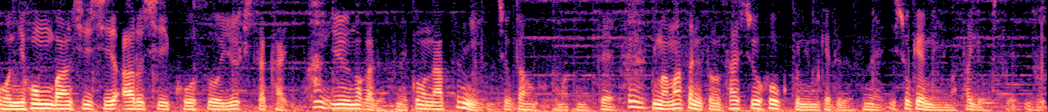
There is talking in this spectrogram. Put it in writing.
の日本版 CCRC 構想有識者会というのがですね、はい、この夏に中間報告をまとめて、うん、今まさにその最終報告に向けてですね一生懸命今作業している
